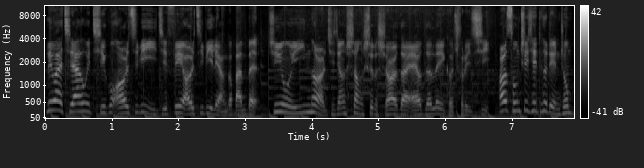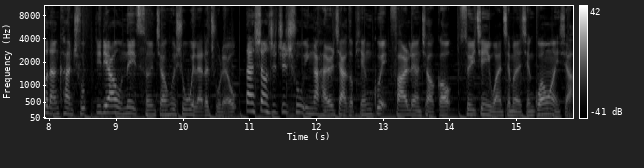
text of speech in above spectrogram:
另外其还会提供 RGB 以及非 RGB 两个版本，均用于英特尔即将上市的十二代 Alder Lake 处理器。而从这些特点中不难看出，DDR5 内存将会是未来的主流，但上市之初应该还是价格偏贵，发热量较高，所以建议玩家们先观望一下。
